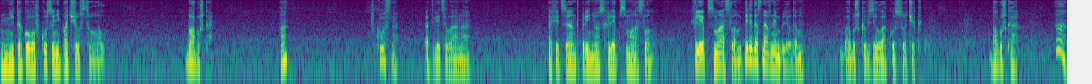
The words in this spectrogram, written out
никакого вкуса не почувствовал. «Бабушка». «А?» «Вкусно», — ответила она. Официант принес хлеб с маслом. «Хлеб с маслом перед основным блюдом». Бабушка взяла кусочек. «Бабушка, а,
